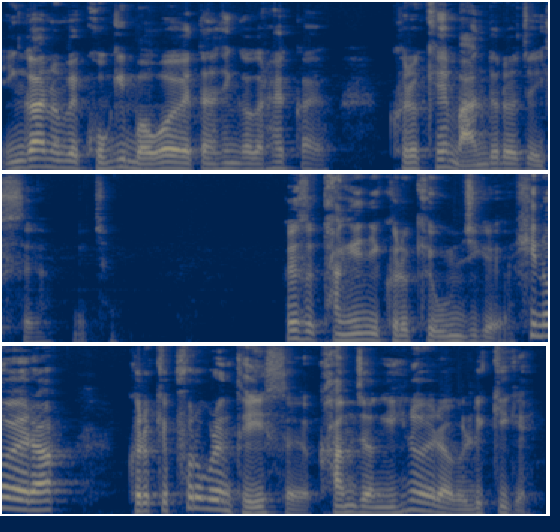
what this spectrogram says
인간은 왜 고기 먹어야겠다는 생각을 할까요? 그렇게 만들어져 있어요. 그렇죠? 그래서 당연히 그렇게 움직여요. 희노애락 그렇게 프로그램 돼 있어요. 감정이 희노애락을 느끼게.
